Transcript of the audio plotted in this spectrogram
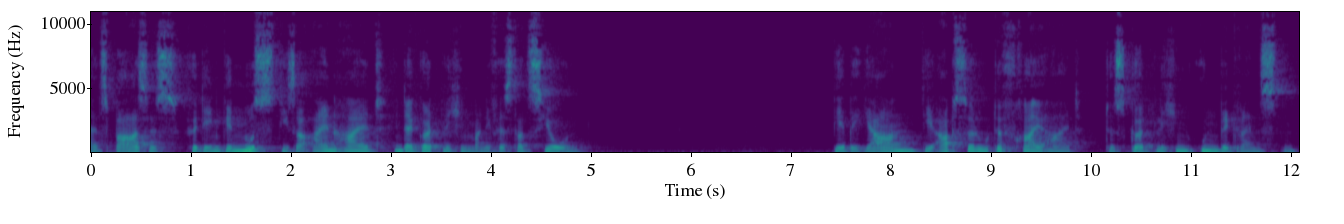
als Basis für den Genuss dieser Einheit in der göttlichen Manifestation. Wir bejahen die absolute Freiheit des göttlichen Unbegrenzten.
